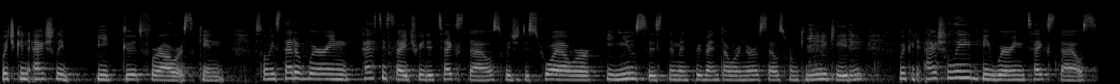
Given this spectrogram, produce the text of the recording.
which can actually be good for our skin. So instead of wearing pesticide-treated textiles, which destroy our immune system and prevent our nerve cells from communicating, we could actually be wearing textiles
